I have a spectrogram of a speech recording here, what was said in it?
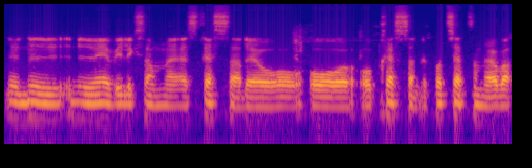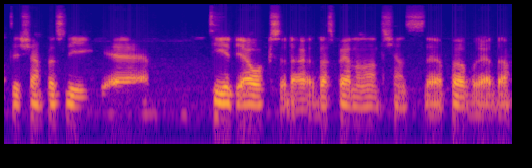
nu, nu, nu är vi liksom stressade och, och, och pressade på ett sätt som det har varit i Champions League eh, tidigare också där, där spelarna inte känns eh, förberedda.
